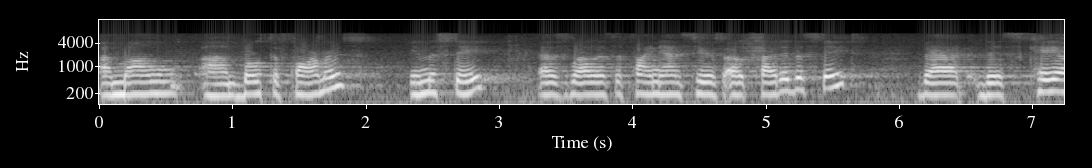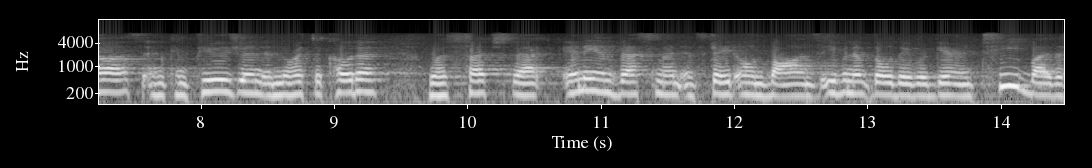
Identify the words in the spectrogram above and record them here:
among um, both the farmers in the state as well as the financiers outside of the state that this chaos and confusion in North Dakota was such that any investment in state-owned bonds, even though they were guaranteed by the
